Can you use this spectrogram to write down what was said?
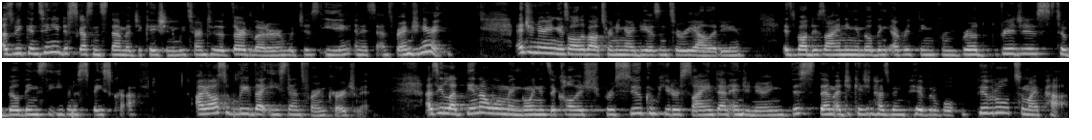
As we continue discussing STEM education, we turn to the third letter, which is E, and it stands for engineering. Engineering is all about turning ideas into reality. It's about designing and building everything from bridges to buildings to even a spacecraft. I also believe that E stands for encouragement. As a Latina woman going into college to pursue computer science and engineering, this STEM education has been pivotal, pivotal to my path.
